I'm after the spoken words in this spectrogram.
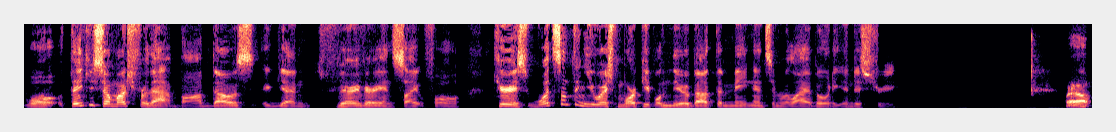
Well, thank you so much for that, Bob. That was again very, very insightful. curious, what's something you wish more people knew about the maintenance and reliability industry? Well,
